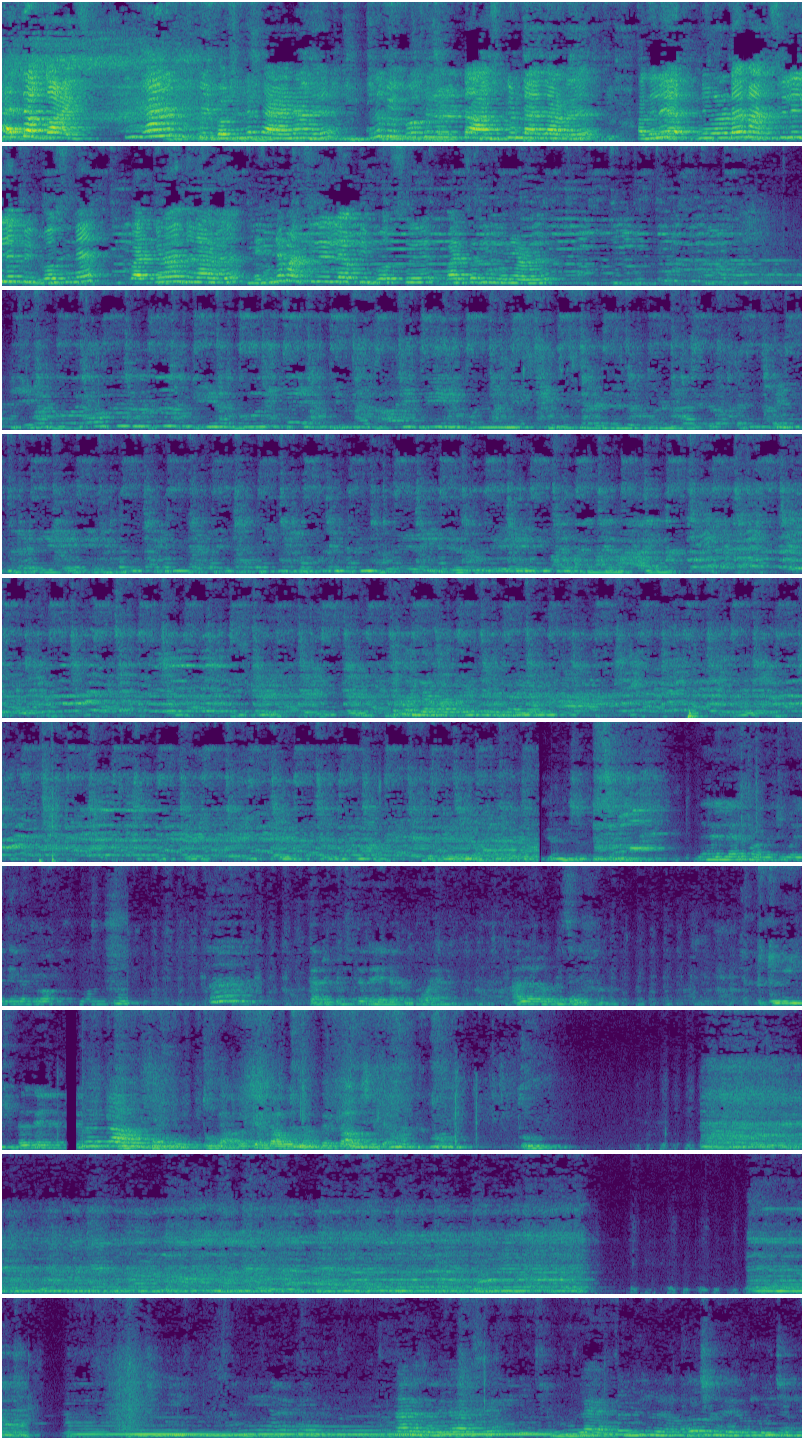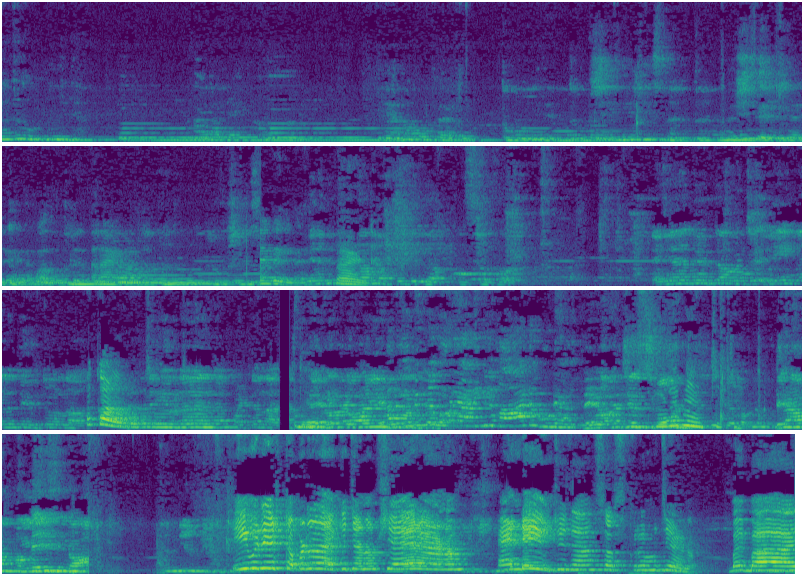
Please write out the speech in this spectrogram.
Hello guys ഞാൻ big ബോസിന്റെ ഫാനാണ് ഇത് ബിഗ് ബോസിൽ ഒരു ടാസ്ക് ഉണ്ടായതാണ്. അതിൽ നിങ്ങളുടെ മനസ്സിലില്ല ബിഗ് ബോസിനെ വരയ്ക്കണ ഇതിനാണ് എന്റെ മനസ്സിലില്ല ബിഗ് ബോസ് വരച്ചത് ഇങ്ങനെയാണ്. എല്ലാരും വന്നിട്ട് പോയി ഇതിലിപ്പോ മൊത്തം തട്ടിപ്പിടിച്ച ഡേയിലൊക്കെ പോയാൽ ആളുകളൊക്കെ സേഫ് അത് കഴിഞ്ഞിട്ട് ആവശ്യം ഉണ്ടാവില്ല ഇതെന്താ ആവശ്യമില്ല? എങ്ങനെ തിരുത്താൻ പറ്റില്ല നീ ഇങ്ങനെ തിരുത്തുന്ന ഈ വീഡിയോ ഇഷ്ടപ്പെട്ട ലൈക്ക് ചെയ്യണം ഷെയർ ചെയ്യണം എന്റെ യൂട്യൂബ് ചാനൽ സബ്സ്ക്രൈബ് ചെയ്യണം. Bye bye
